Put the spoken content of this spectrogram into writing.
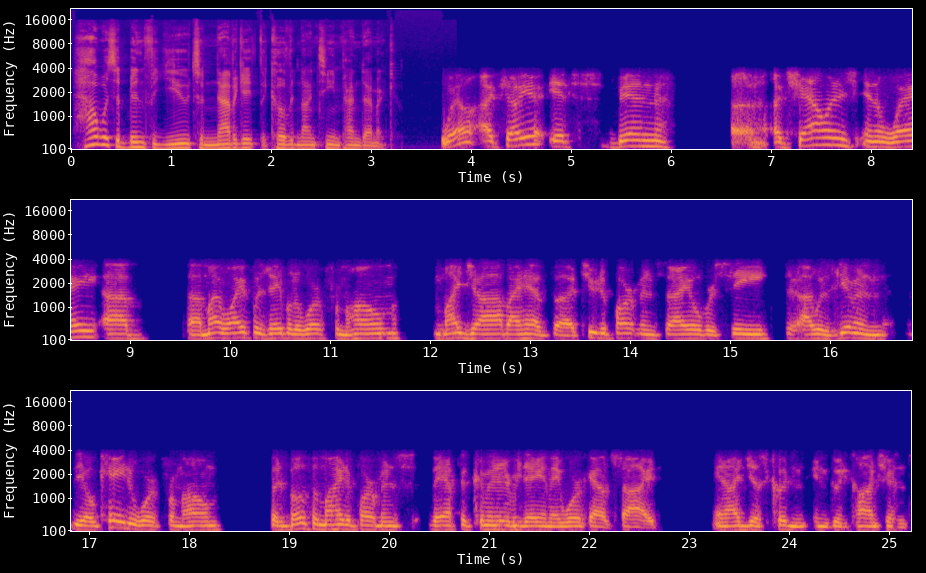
how has it been for you to navigate the COVID 19 pandemic? Well, I tell you, it's been a, a challenge in a way. Uh, uh, my wife was able to work from home. My job, I have uh, two departments that I oversee. I was given the okay to work from home, but both of my departments, they have to come in every day and they work outside. And I just couldn't, in good conscience,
